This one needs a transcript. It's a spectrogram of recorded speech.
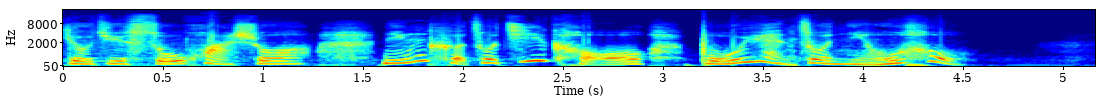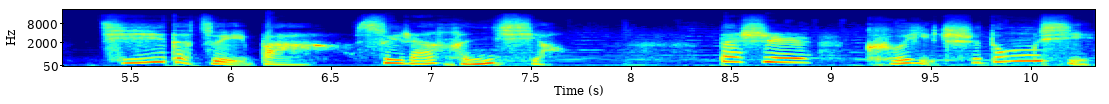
有句俗话说，宁可做鸡口，不愿做牛后。鸡的嘴巴虽然很小，但是可以吃东西；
